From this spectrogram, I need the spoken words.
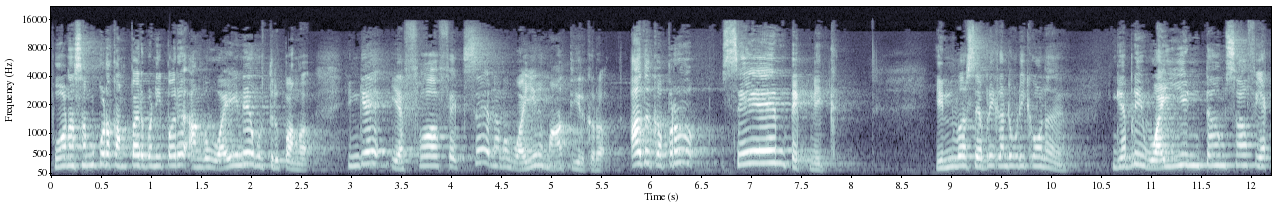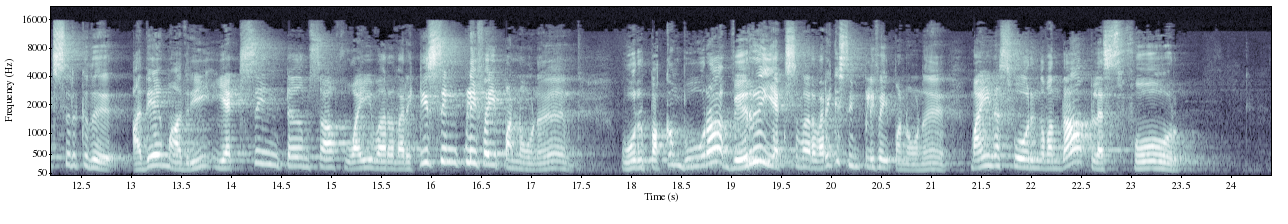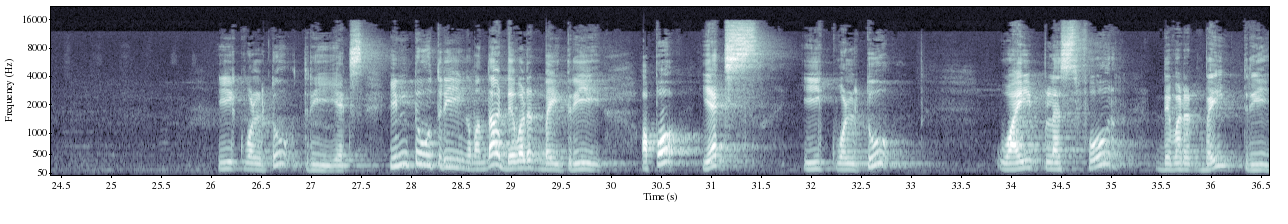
போன சம் கூட கம்பேர் பண்ணிப்பாரு அங்கே ஒய்னே கொடுத்துருப்பாங்க. இங்கே எஃப் ஆஃப் எக்ஸை நம்ம ஒய்னு மாற்றிருக்கிறோம் அதுக்கப்புறம் சேம் டெக்னிக் இன்வர்ஸ் எப்படி கண்டுபிடிக்கணும் இங்கே எப்படி y in terms of x இருக்குது? அதே மாதிரி x in terms of y வர வரைக்கும் சிம்பிளிஃபை பண்ணணும் ஒரு பக்கம் பூரா வெறும் எக்ஸ் வர வரைக்கும் சிம்பிளிஃபை பண்ணணும். மைனஸ் ஃபோர் இங்க வந்தா plus four equal to three x into three இங்கே வந்தால் டிவைடட் பை த்ரீ அப்போ x equal to y plus four divided by three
